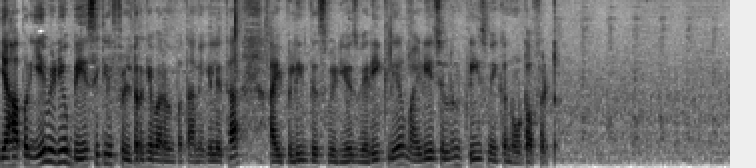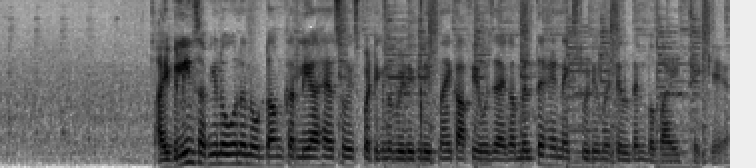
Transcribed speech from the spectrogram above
यहाँ पर ये वीडियो बेसिकली फ़िल्टर के बारे में बताने के लिए था। I believe this video is very clear my dear children please make a note of it I believe सभी लोगों ने नोट डाउन कर लिया है। सो so, इस पर्टिकुलर वीडियो के लिए इतना ही काफ़ी हो जाएगा। मिलते हैं नेक्स्ट वीडियो में। Till then bye take care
